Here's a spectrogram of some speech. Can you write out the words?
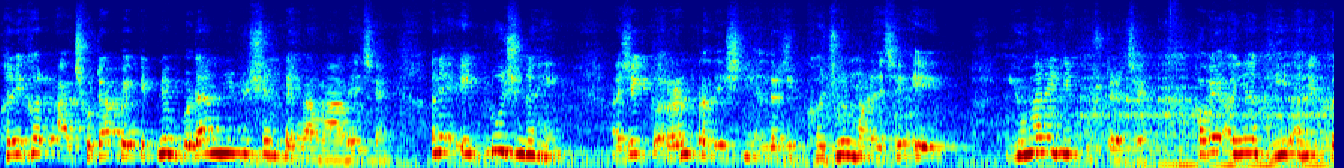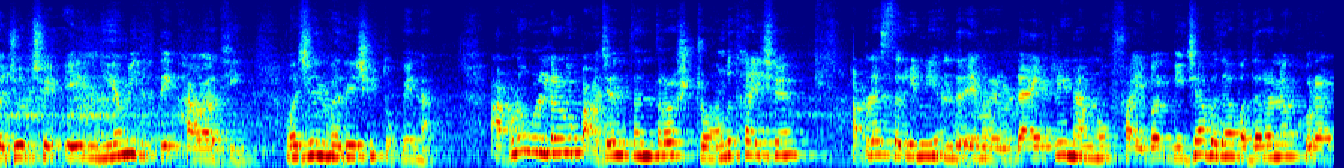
ખરેખર આ છોટા પેકેટને બડા ન્યુટ્રિશન કહેવામાં આવે છે. અને એટલું જ નહીં જે રણ પ્રદેશની અંદર જે ખજૂર મળે છે, એ હ્યુમાનિટી બુસ્ટર છે. હવે અહીંયા ઘી અને ખજૂર છે, એ નિયમિત રીતે ખાવાથી વજન વધે છે તો કે ના. આપણું ઉલટાનું પાચન તંત્ર સ્ટ્રોંગ થાય છે. આપણા શરીરની અંદર એમાં ડાયટ્રી નામનું ફાઈબર બીજા બધા વધારાના ખોરાક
